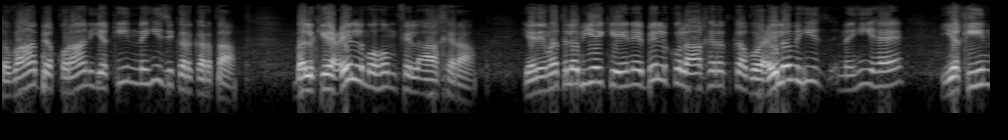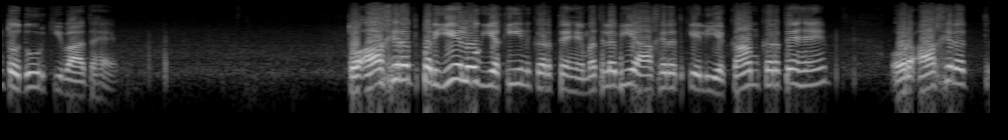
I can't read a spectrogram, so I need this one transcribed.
تو وہاں پہ قرآن یقین نہیں ذکر کرتا، بلکہ علم فی الآخرہ یعنی مطلب یہ کہ انہیں بالکل آخرت کا وہ علم ہی نہیں ہے، یقین تو دور کی بات ہے۔ تو آخرت پر یہ لوگ یقین کرتے ہیں مطلب یہ آخرت کے لیے کام کرتے ہیں اور آخرت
